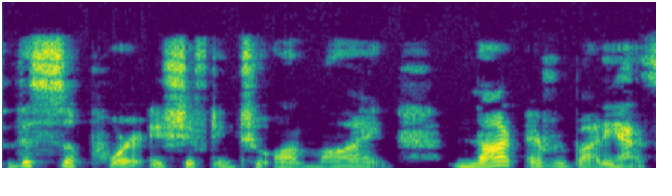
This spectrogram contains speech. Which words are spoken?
this support is shifting to online. Not everybody has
